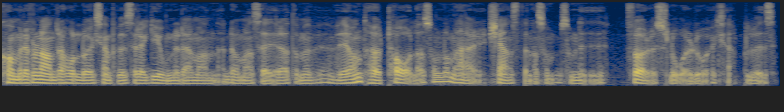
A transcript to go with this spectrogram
kommer det från andra håll då, exempelvis regioner där man, där man säger att men, vi har inte hört talas om de här tjänsterna som, som ni föreslår då exempelvis.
